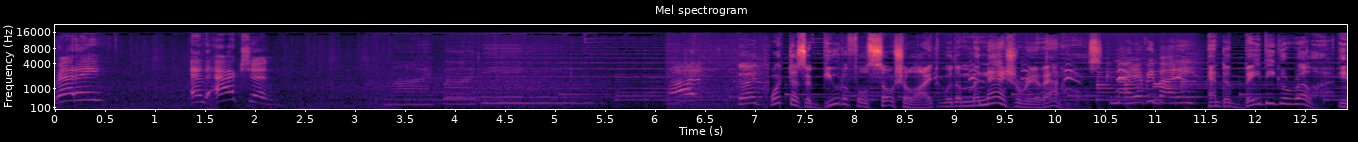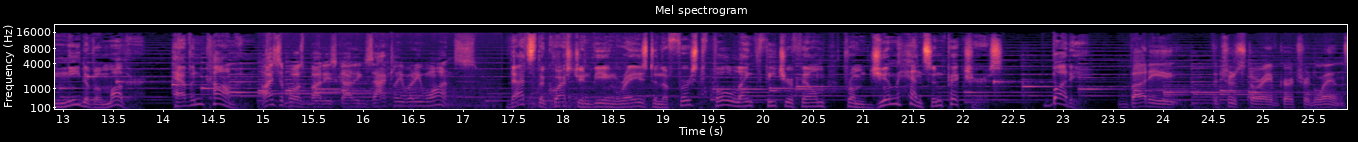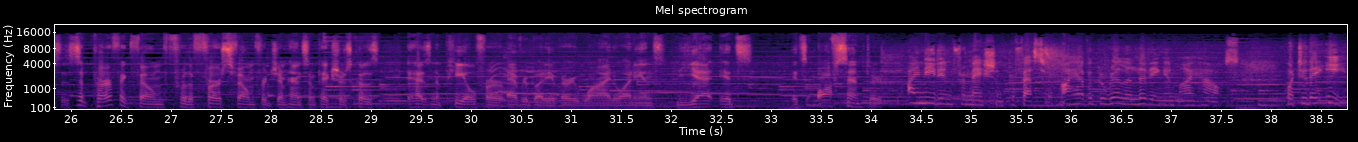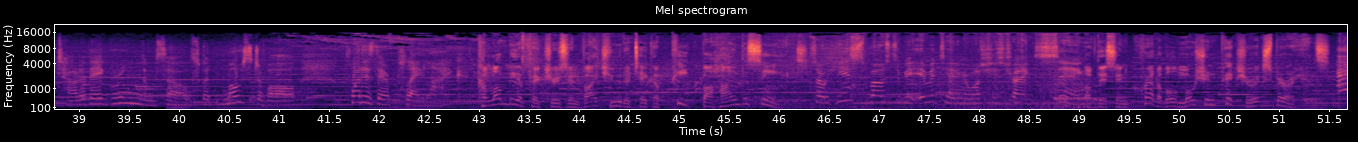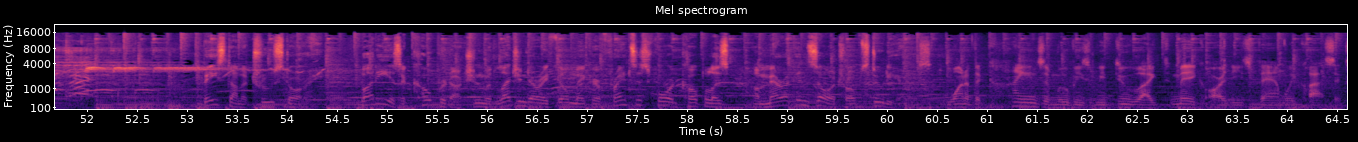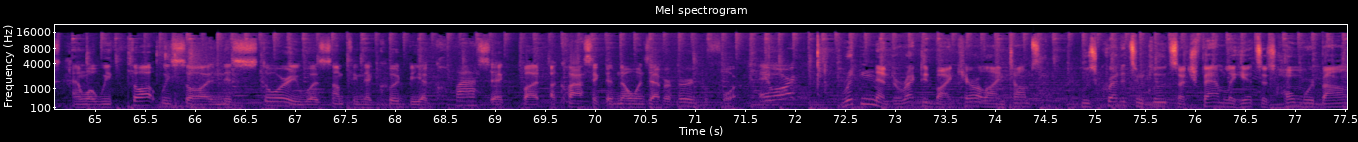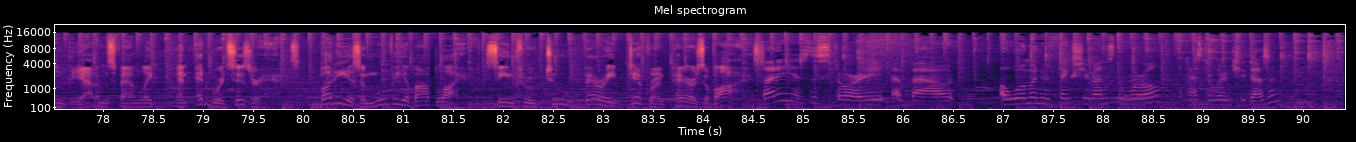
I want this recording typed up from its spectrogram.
Ready? And action. My buddy. Cut. Good. What does a beautiful socialite with a menagerie of animals Good night, everybody. and a baby gorilla in need of a mother have in common? I suppose Buddy's got exactly what he wants. That's the question being raised in the first full length feature film from Jim Henson Pictures Buddy. Buddy, the true story of Gertrude Lintz. It's a perfect film for the first film for Jim Henson Pictures because it has an appeal for everybody, a very wide audience. Yet it's it's off-center. I need information, Professor. I have a gorilla living in my house. What do they eat? How do they groom themselves? But most of all, what is their play like? Columbia Pictures invites you to take a peek behind the scenes So he's supposed to be imitating her while she's trying to sing. of this incredible motion picture experience. Based on a true story, Buddy is a co production with legendary filmmaker Francis Ford Coppola's American Zoetrope Studios. One of the kinds of movies we do like to make are these family classics. And what we thought we saw in this story was something that could be a classic, but a classic that no one's ever heard before. Hey, Mark. Written and directed by Caroline Thompson, whose credits include such family hits as Homeward Bound, The Addams Family, and Edward Scissorhands. Buddy is a movie about life, seen through two very different pairs of eyes. Buddy is the story about a woman who thinks she runs the world and has to learn she doesn't,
